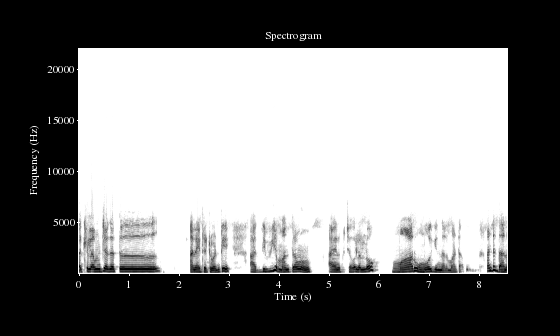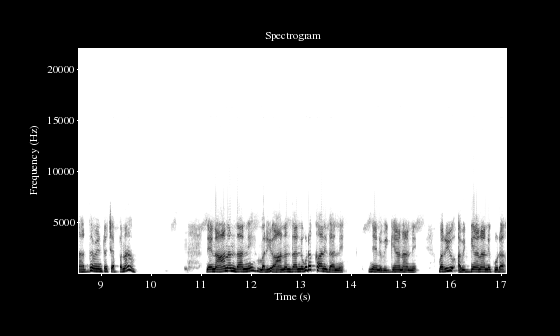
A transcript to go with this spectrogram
అఖిలం జగత్ అనేటటువంటి ఆ దివ్య మంత్రం ఆయనకు చెవులలో మారు మోగిందనమాట. అంటే దాని అర్థం ఏంటో చెప్పనా? నేను ఆనందాన్ని మరియు ఆనందాన్ని కూడా కానిదాన్ని నేను విజ్ఞానాన్ని మరియు అవిజ్ఞానాన్ని కూడా.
